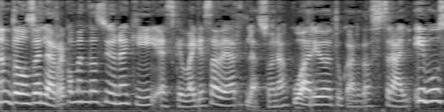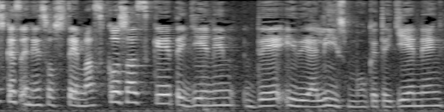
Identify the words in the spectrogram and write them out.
Entonces la recomendación aquí es que vayas a ver la zona acuario de tu carta astral y busques en esos temas cosas que te llenen de idealismo, que te llenen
